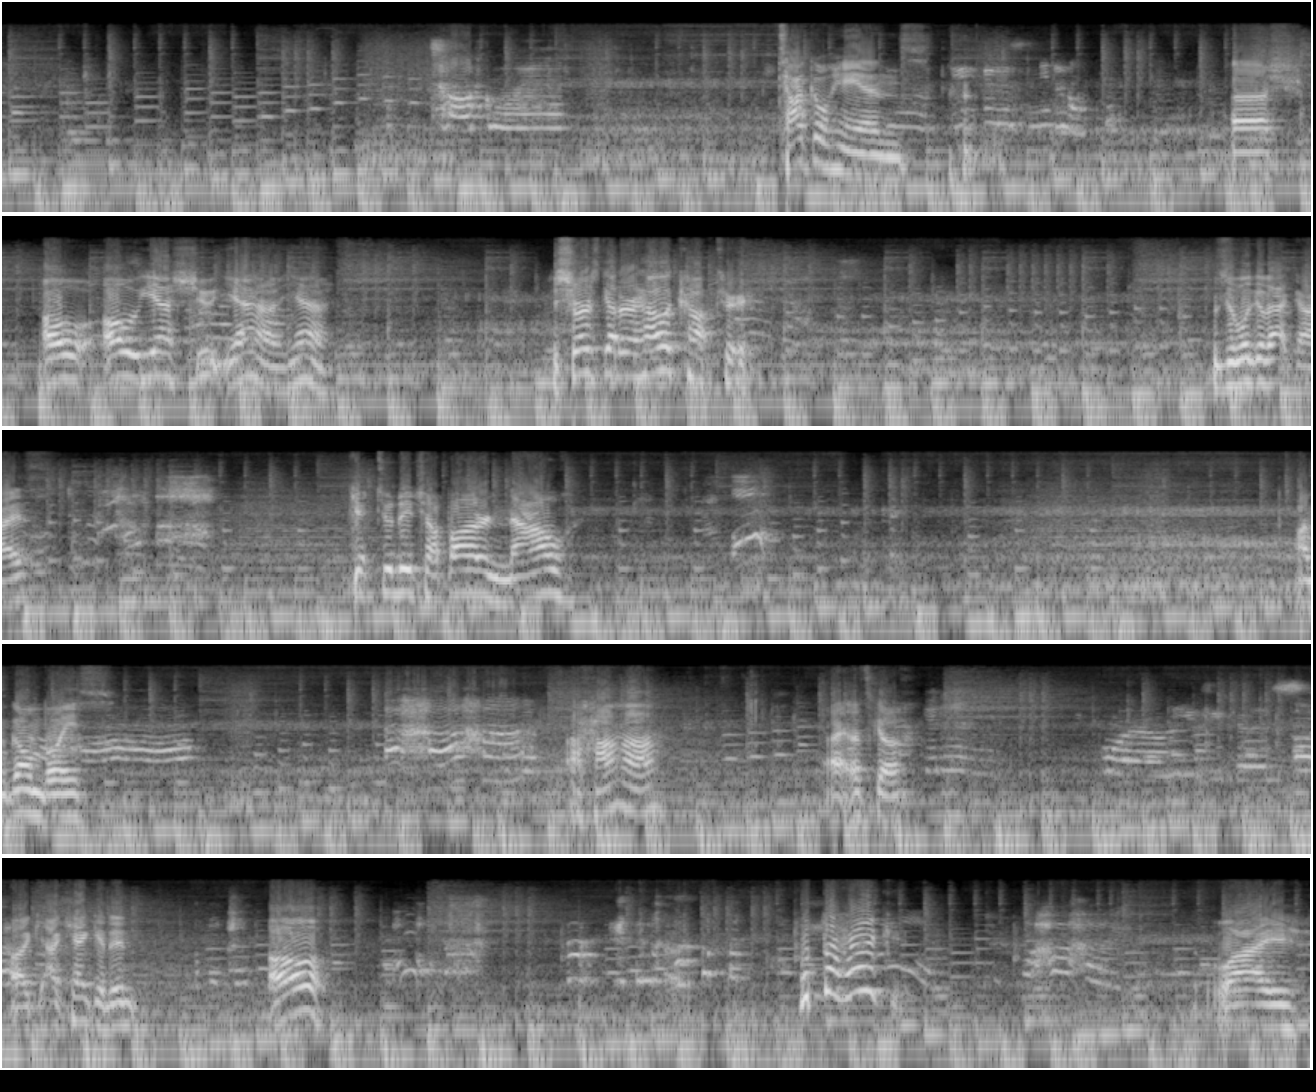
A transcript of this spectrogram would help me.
Taco Man. Taco hands. You guys need a Uh, oh, oh yeah, shoot, yeah, yeah. The shark's got her helicopter. Would you look at that, guys? Get to the chopper now. I'm going, boys. Ahaha. Ahaha. Alright, let's go. I. I, can't get in. Oh! What the heck? Why?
